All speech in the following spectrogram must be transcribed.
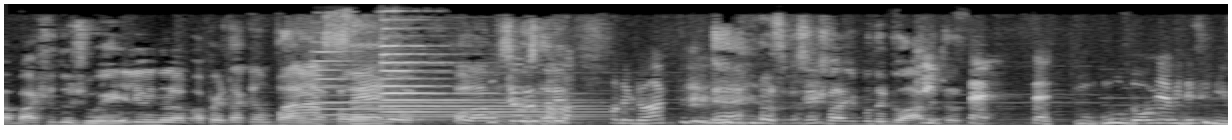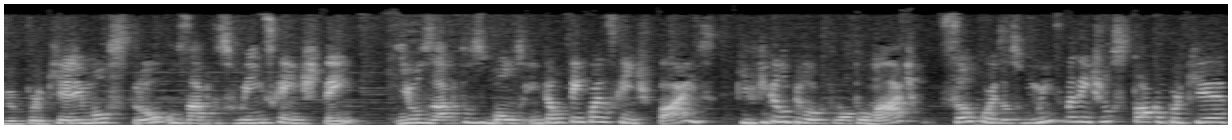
abaixo do joelho indo apertar a campainha Fala falando: Olá, você gostaria. falar do Poder do Hábito? É, você gostaria de falar de poder do hábito? Gente, sério, sério, mudou minha vida esse livro, porque ele mostrou os hábitos ruins que a gente tem e os hábitos bons. Então tem coisas que a gente faz que fica no piloto automático, são coisas ruins, mas a gente não se toca porque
